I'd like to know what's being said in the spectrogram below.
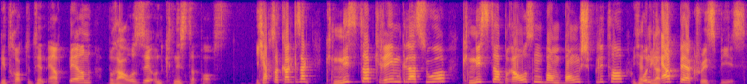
getrockneten Erdbeeren, Brause und Knisterpops. Ich hab's doch gerade gesagt. Knister Cremeglasur, Knister Brausen Bonbonsplitter und die grad- Erdbeer Crispies.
